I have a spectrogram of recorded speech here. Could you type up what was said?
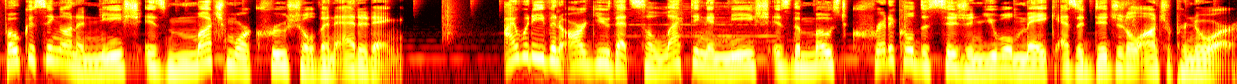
focusing on a niche is much more crucial than editing. I would even argue that selecting a niche is the most critical decision you will make as a digital entrepreneur.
